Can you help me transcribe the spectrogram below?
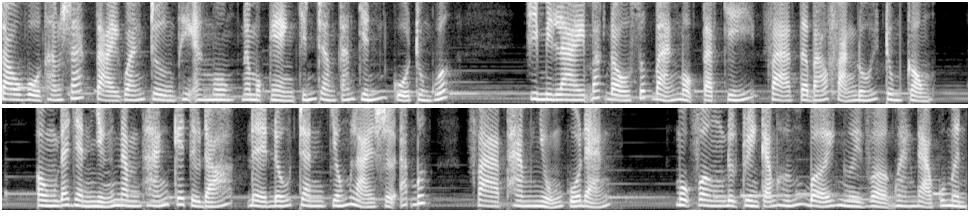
Sau vụ thảm sát tại quảng trường Thiên An Môn năm 1989 của Trung Quốc, Jimmy Lai bắt đầu xuất bản một tạp chí và tờ báo phản đối Trung Cộng. Ông đã dành những năm tháng kể từ đó để đấu tranh chống lại sự áp bức và tham nhũng của đảng. Một phần được truyền cảm hứng bởi người vợ ngoan đạo của mình.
